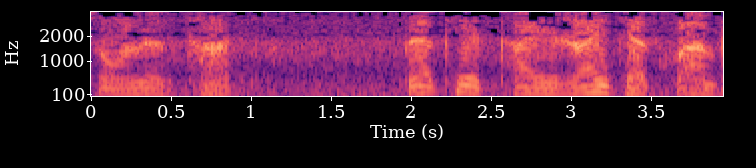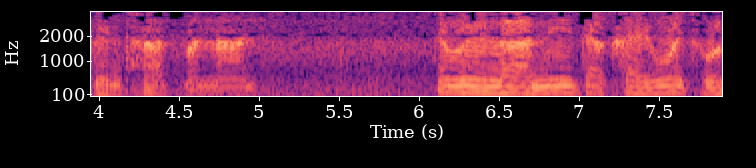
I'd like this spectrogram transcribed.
ทรงเลิกทาสประเทศไทยไร้จากความเป็นทาสมานานในเวลานี้ถ้าใครว่าชน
